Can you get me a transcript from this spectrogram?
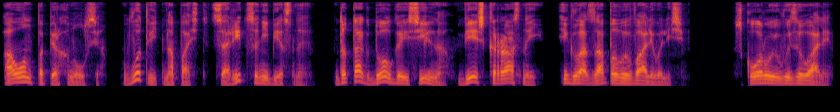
А он поперхнулся. Вот ведь напасть, царица небесная. Да так долго и сильно, весь красный, и глаза повываливались. Скорую вызывали.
